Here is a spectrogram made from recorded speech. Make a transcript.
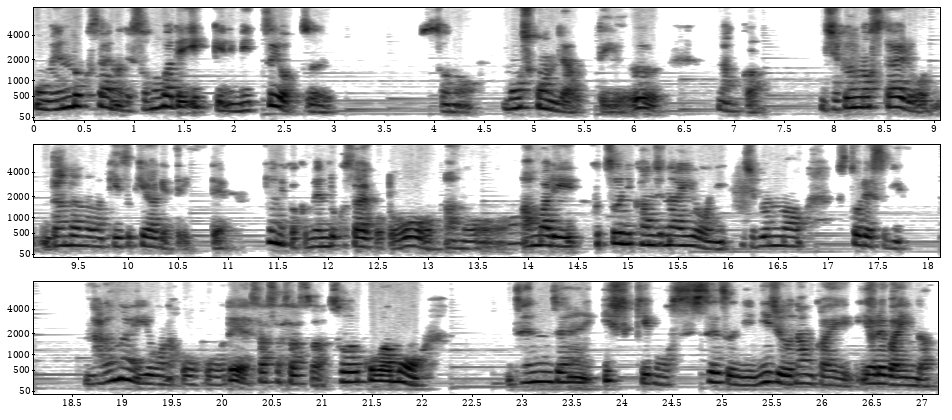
もうめんどくさいので、その場で一気に3つ4つ、その、申し込んじゃうっていう、なんか、自分のスタイルをだんだんだんだん築き上げていって、とにかくめんどくさいことを、あの、あんまり苦痛に感じないように、自分のストレスにならないような方法で、さっささっさ、そこはもう全然意識もせずに二十何回やればいいんだっ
